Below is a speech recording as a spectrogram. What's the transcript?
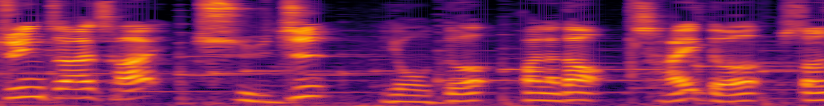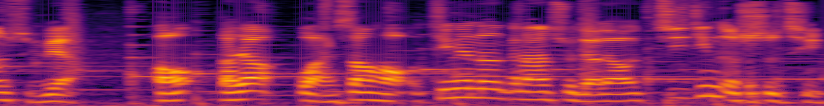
君子爱财，取之有德。欢迎来到财德商学院。好，大家晚上好。今天呢，跟大家去聊聊基金的事情。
